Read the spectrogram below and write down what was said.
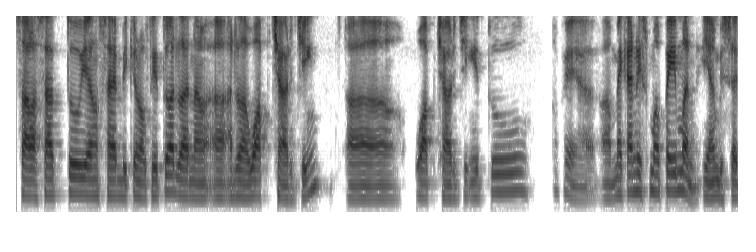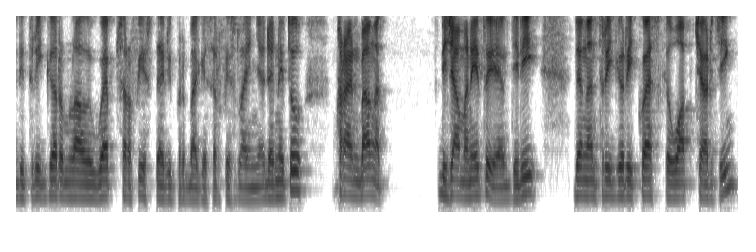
salah satu yang saya bikin waktu itu adalah uh, adalah WAP charging. Uh, WAP charging itu apa ya mekanisme payment yang bisa di-trigger melalui web service dari berbagai service lainnya dan itu keren banget di zaman itu ya. Jadi dengan trigger request ke WAP charging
